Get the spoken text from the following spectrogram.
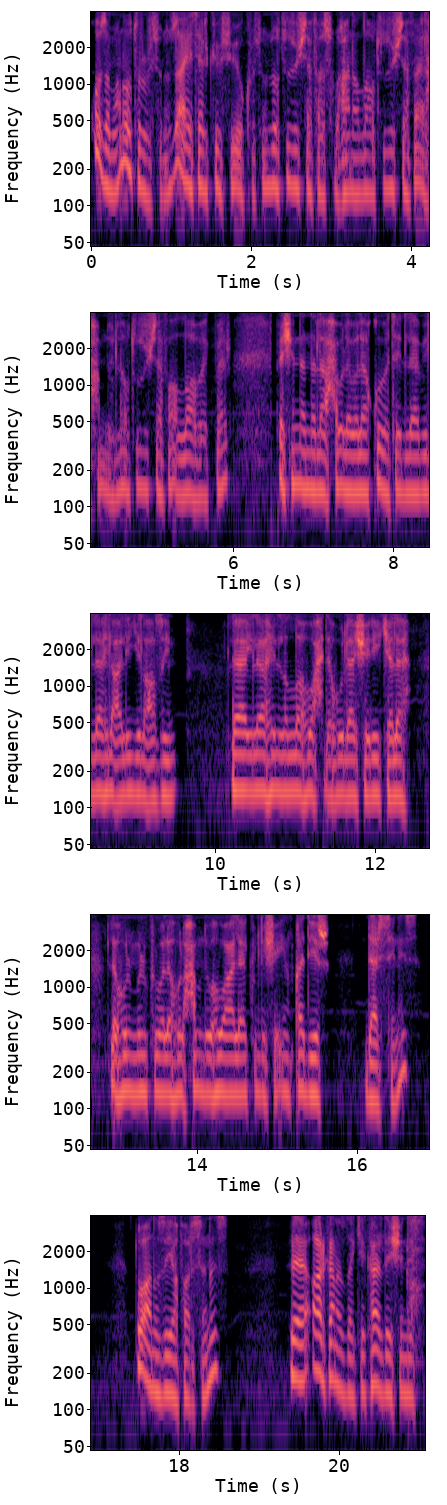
o zaman oturursunuz. Ayet-el Kürsü'yü okursunuz. 33 defa Subhanallah, 33 defa Elhamdülillah, 33 defa Allahu Ekber. Peşinden de La havle ve la kuvvete illa billahil aliyyil azim. La ilahe illallah vahdehu la şerike leh. Lehul mulku ve lehul hamdu ve huve ala kulli şeyin kadir dersiniz. Duanızı yaparsınız ve arkanızdaki kardeşiniz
